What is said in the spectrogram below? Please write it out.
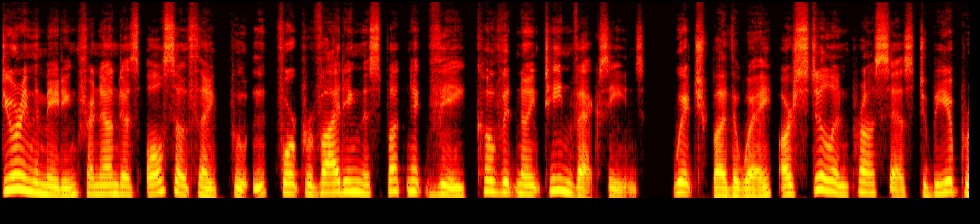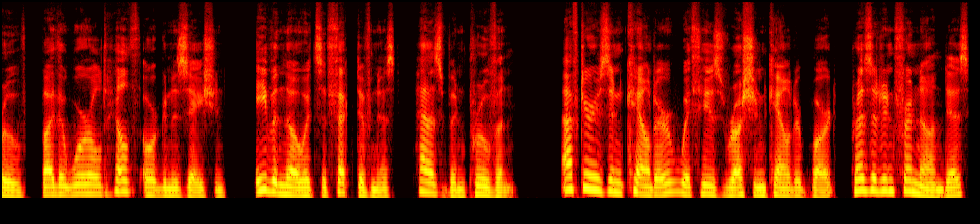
During the meeting, Fernandez also thanked Putin for providing the Sputnik V COVID 19 vaccines, which, by the way, are still in process to be approved by the World Health Organization, even though its effectiveness has been proven. After his encounter with his Russian counterpart, President Fernandez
